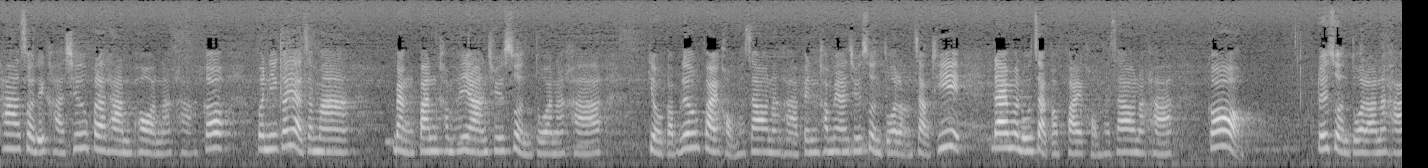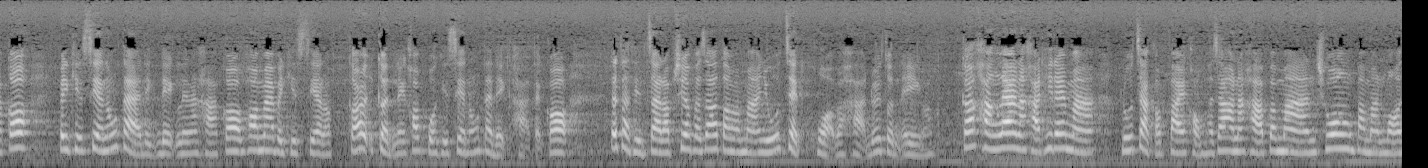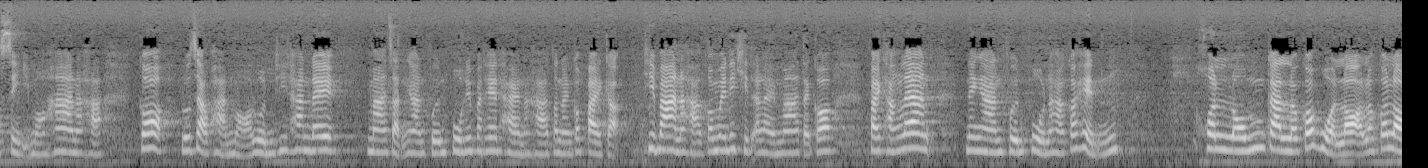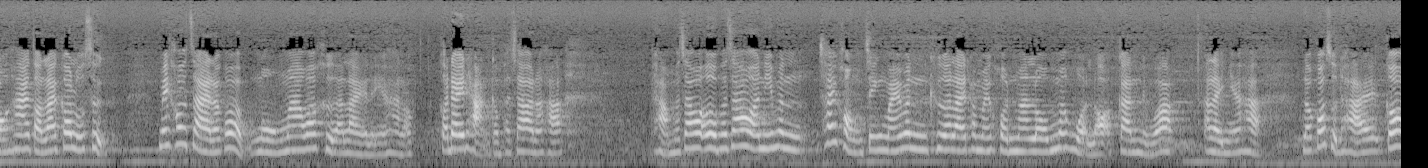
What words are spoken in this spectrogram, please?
ค่ะ สวัสดีค่ะ ชื่อประธานพรนะคะ ก็วันนี้ก็อยากจะมาแบ่งปันคำพยานชีวิตส่วนตัวนะคะ เกี่ยวกับเรื่องไฟของพระเจ้านะคะ เป็นคำพยานชีวิตส่วนตัวหลังจากที่ได้มารู้จักกับไฟของพระเจ้านะคะ ก็โดยส่วนตัวแล้วนะคะ ก็เป็นคริสเตียนตั้งแต่เด็ก ๆ เลยนะคะ ก็พ่อแม่เป็นคริสเตียนแล้วก็เกิดในครอบครัวคริสเตียนตั้งแต่เด็กค่ะ แต่ก็ได้ตัดสินใจรับเชื่อพระเจ้าตอนประมาณอายุ7ขวบอะค่ะด้วยตนเองก็ครั้งแรกนะคะที่ได้มารู้จักกับไฟของพระเจ้านะคะ ประมาณช่วงประมาณม .4 ม .5 นะคะ ก็รู้จักผ่านหมอรุนที่ท่านได้มาจัดงานฟื้นฟูที่ประเทศไทยนะคะ ตอนนั้นก็ไปกับที่บ้านนะคะ ก็ไม่ได้คิดอะไรมาก แต่ก็ไปครั้งแรกในงานฟื้นฟูนะคะ ก็เห็นคนล้มกันแล้วก็หัวเราะแล้วก็ร้องไห้ตอนแรกก็รู้สึกไม่เข้าใจแล้วก็แบบงงมากว่าคืออะไรอะไรเงี้ยค่ะแล้วก็ได้ถามกับพระเจ้านะคะ ถามพระเจ้าว่าเออพระเจ้าอันนี้มันใช่ของจริงไหมมันคืออะไรทำไมคนมาล้มมาหัวเราะกันหรือว่าอะไรเงี้ยค่ะ แล้วก็สุดท้ายก็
